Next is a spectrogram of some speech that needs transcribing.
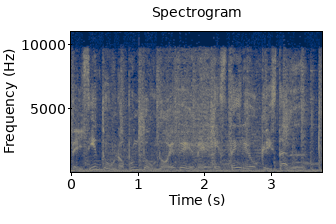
del 101.1 FM Estéreo Cristal.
